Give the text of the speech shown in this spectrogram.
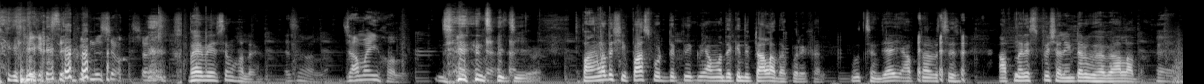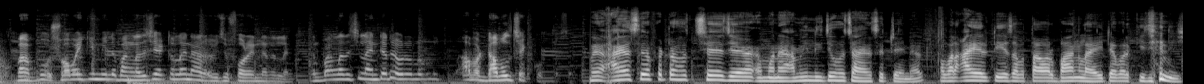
ঠিক আছে। কোনো সমস্যা ভাই আমি এস এম হলে আছে ভালো। জামাই হল জি জি ভাই। বাংলাদেশি পাসপোর্ট দেখতে আমাদের কিন্তু একটু আলাদা করে ফেলে বুঝছেন? যাই আপনার হচ্ছে আপনার স্পেশাল ইন্টারভিউ হবে আলাদা। হ্যাঁ সবাইকে মিলে বাংলাদেশি একটা লাইন আর ওই যে লাইন বাংলাদেশি লাইনটাতে আবার ডাবল চেক করতেছে। আইএস ব্যাপারটা হচ্ছে যে মানে আমি নিজে হচ্ছে আইএস এর ট্রেনার আবার আইএলটিএস আবার তাও আবার বাংলা এটা আবার কি জিনিস?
